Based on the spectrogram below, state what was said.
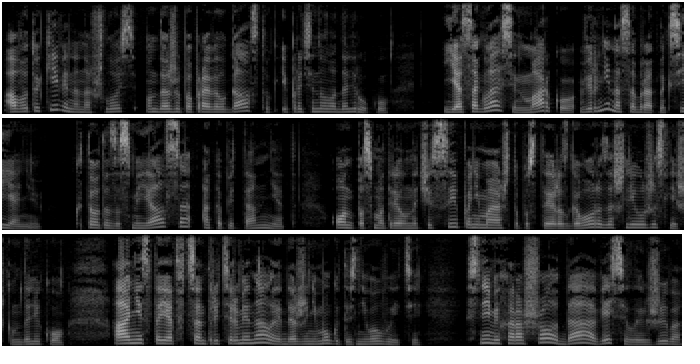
А вот у Кевина нашлось. Он даже поправил галстук и протянул Адель руку. «Я согласен, Марко, верни нас обратно к сиянию». Кто-то засмеялся, а капитан нет. Он посмотрел на часы, понимая, что пустые разговоры зашли уже слишком далеко. А они стоят в центре терминала и даже не могут из него выйти. С ними хорошо, да, весело и живо,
